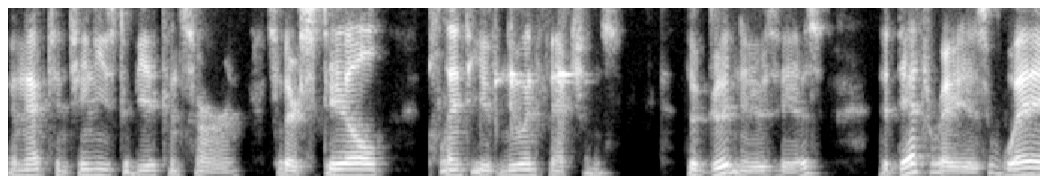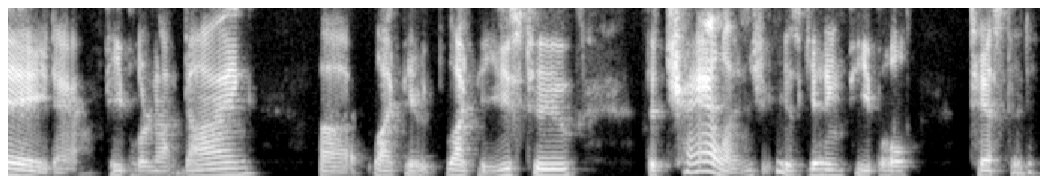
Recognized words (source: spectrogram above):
And that continues to be a concern. So there's still plenty of new infections. The good news is the death rate is way down. People are not dying uh, like they like they used to. The challenge is getting people tested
